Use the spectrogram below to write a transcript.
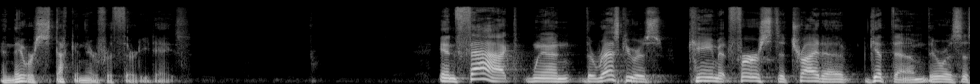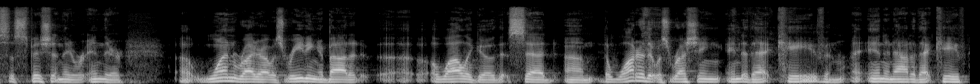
And they were stuck in there for 30 days. In fact, when the rescuers came at first to try to get them, there was a suspicion they were in there. Uh, one writer, I was reading about it uh, a while ago, that said um, the water that was rushing into that cave and in and out of that cave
